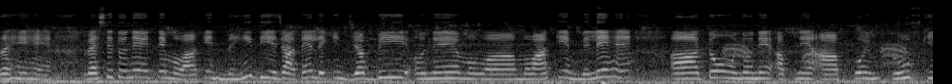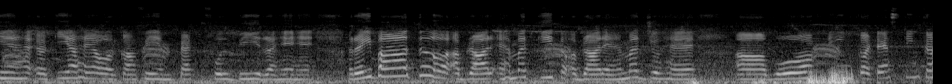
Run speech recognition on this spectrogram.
रहे हैं। वैसे तो उन्हें इतने मौके नहीं दिए जाते हैं, लेकिन जब भी उन्हें मौके मिले हैं तो उन्होंने अपने आप को इम्प्रूव किए हैं किया है और काफ़ी इम्पैक्टफुल भी रहे हैं। रही बात अबरार अहमद की तो अबरार अहमद जो है वो टीम का टेस्ट टीम का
